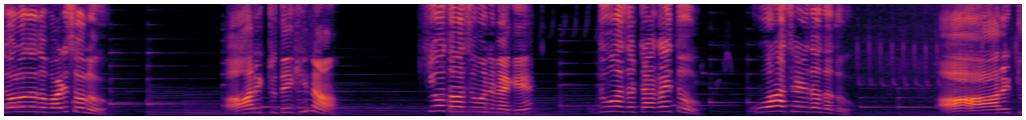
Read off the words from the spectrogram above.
চলো দাদু, বাড়ি চলো। আর একটু দেখি না। কি হতো আছে মানে ব্যাগে? দু হাজার টাকাই তো। ও ছেড়ে দাও দাদু আর একটু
